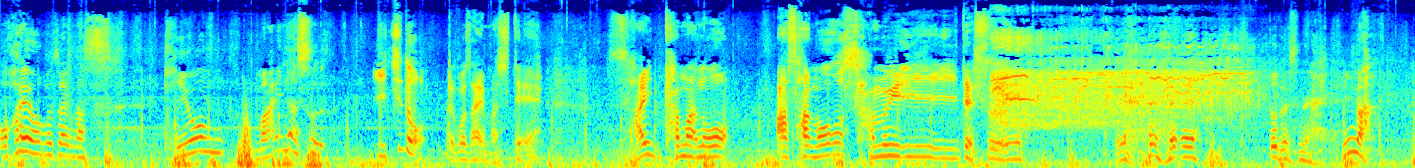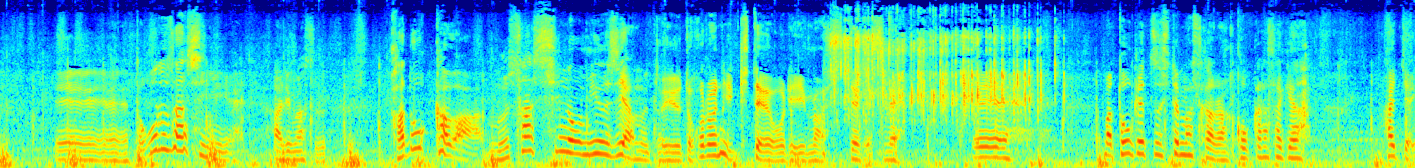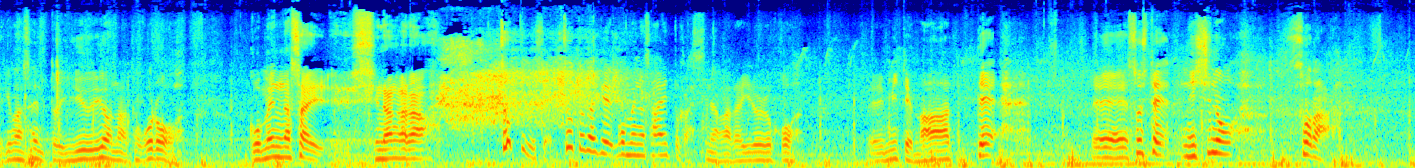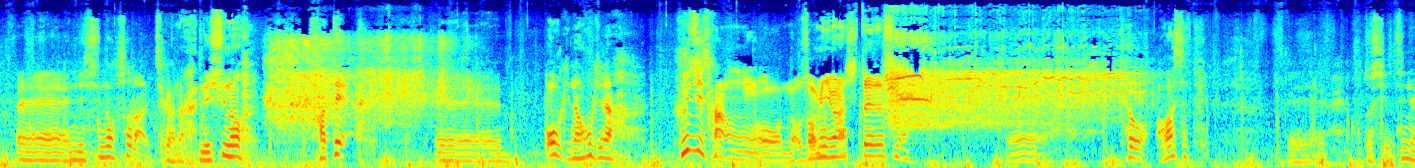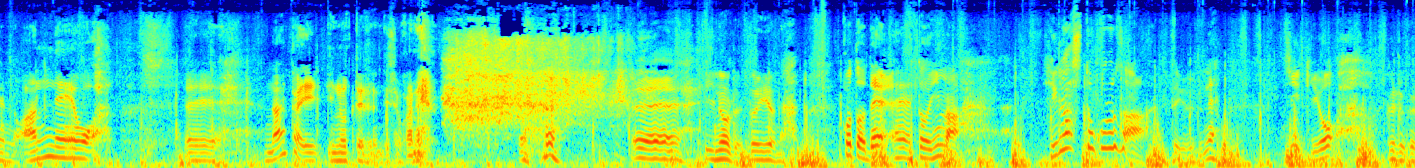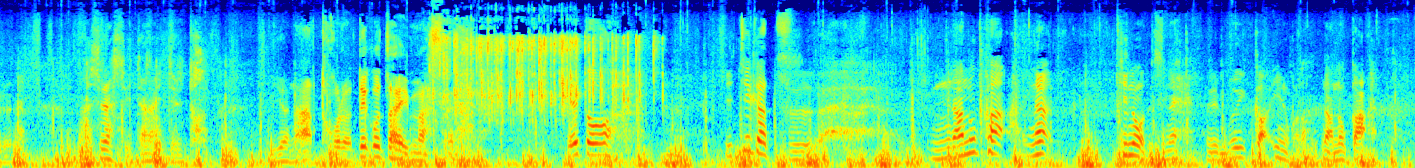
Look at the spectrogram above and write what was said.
おはようございます。気温マイナス1度でございまして埼玉の朝も寒いです。えー、とですね。今、えー、所沢市にあります角川武蔵野ミュージアムというところに来ておりましてですね、えー、まあ、凍結してますからここから先は入っちゃいけませんというようなところをごめんなさいしながらちょっとですよ。ちょっとだけごめんなさいとかしながらいろいろこう、えー、見て回って、えー、そして西の空、えー、西の空違うな西の果て、え大きな大きな富士山を望みましてですね、え手を合わせて、え今年1年の安寧をえー、何回祈ってるんでしょうかね、えー、祈るというようなことで、えーと、今東所沢というね地域をぐるぐる走らせていただいているというようなところでございます。えっ、ー、と1月7日が昨日ですね6日いいのかな？7日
